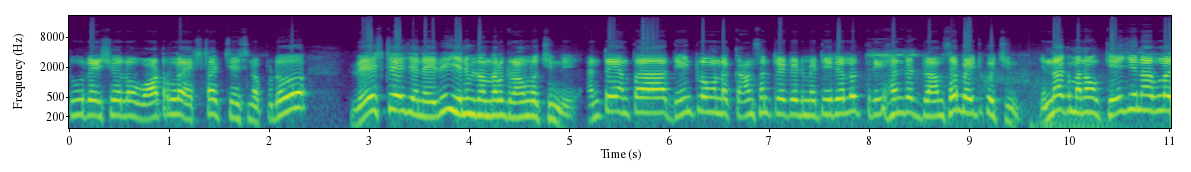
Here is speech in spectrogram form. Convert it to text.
two రేషియోలో వాటర్లో ఎక్స్ట్రాక్ట్ చేసినప్పుడు వేస్టేజ్ అనేది ఎనిమిది వందల గ్రాములు వచ్చింది. అంటే అంత దీంట్లో ఉన్న కాన్సన్ట్రేటెడ్ మెటీరియల్ త్రీ హండ్రెడ్ గ్రామ్సే బయటకు వచ్చింది. ఇందాక మనం కేజీనర్లో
